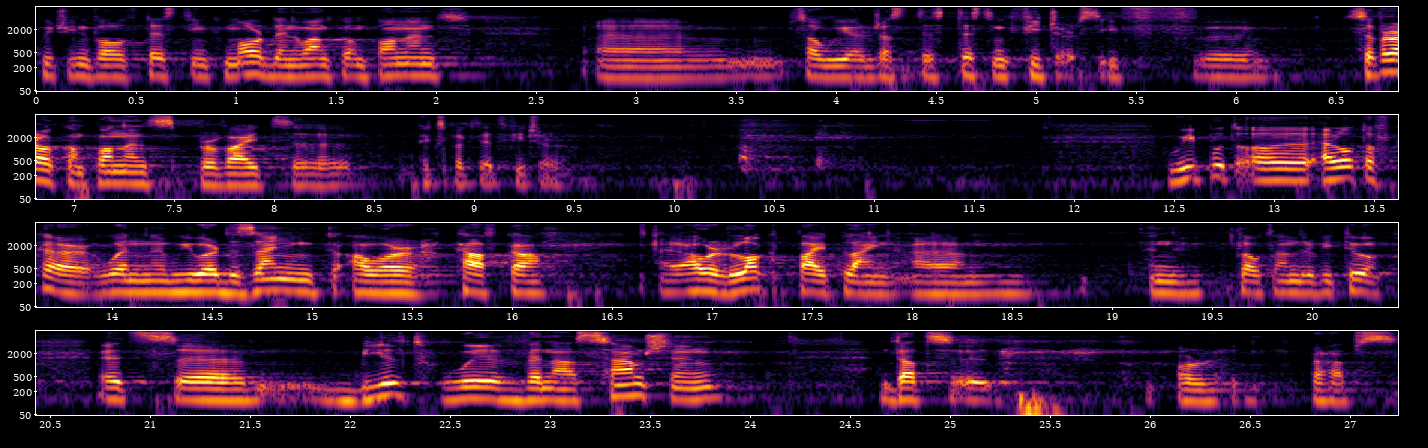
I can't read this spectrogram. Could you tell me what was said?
which involve testing more than one component. Uh, so we are just testing features. If Several components provide uh, expected feature. We put uh, a lot of care when we were designing our Kafka, uh, our log pipeline um, in Cloud Foundry v2. It's uh, built with an assumption that, uh, or perhaps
